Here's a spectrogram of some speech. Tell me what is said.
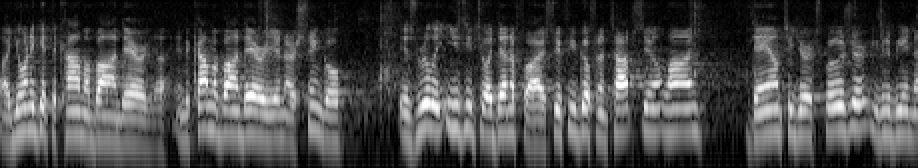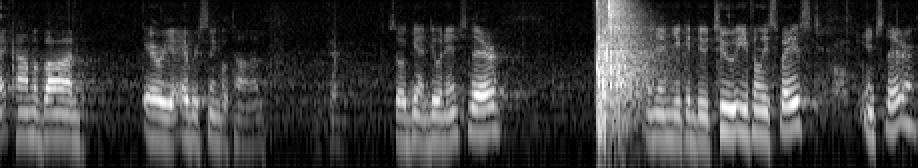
Uh, you wanna get the common bond area. And the common bond area in our shingle is really easy to identify. So if you go from the top sealant line down to your exposure, you're gonna be in that common bond area every single time. Okay. So again, do an inch there, and then you can do two evenly spaced, inch there.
